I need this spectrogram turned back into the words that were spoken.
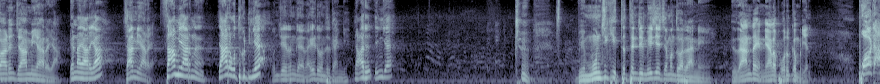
பாடும் ஜாமியாரையா என்ன யாரையா? சாமியாரையா? சாமியார்னு. யாரை ஒத்துக்கிட்டீங்க? கொஞ்சம் இருங்க ரைடு வந்திருக்காங்க. யாரு? எங்க? மூஞ்சிக்கு இத்தத்தண்டி மீசியை சுமந்து வர்றானே. இதுதான்டா என்னால பொறுக்க முடியல. போடா!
